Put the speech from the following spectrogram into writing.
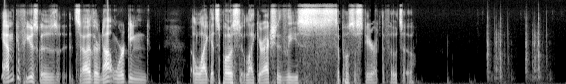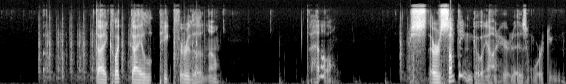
Yeah, I'm confused because it's either not working like it's supposed to. Like you're actually supposed to stare at the photo. Did I click? Did I peek through the no? The hell? There's, there's something going on here that isn't working.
